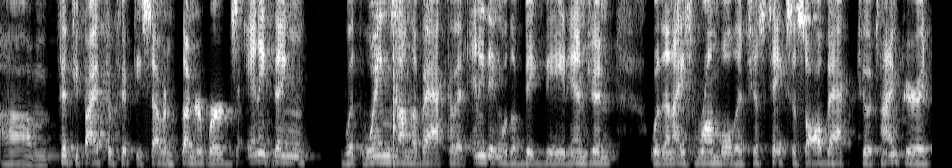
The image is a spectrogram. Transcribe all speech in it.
um, 55 through 57 Thunderbirds, anything with wings on the back of it, anything with a big V8 engine with a nice rumble that just takes us all back to a time period.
